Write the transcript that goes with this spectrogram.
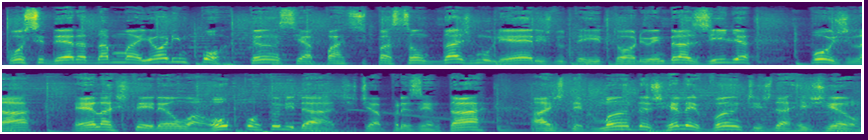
considera da maior importância a participação das mulheres do território em Brasília, pois lá elas terão a oportunidade de apresentar as demandas relevantes da região.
